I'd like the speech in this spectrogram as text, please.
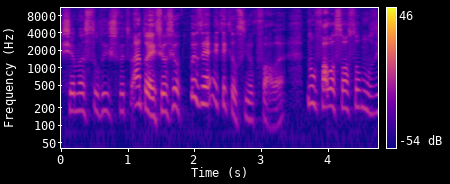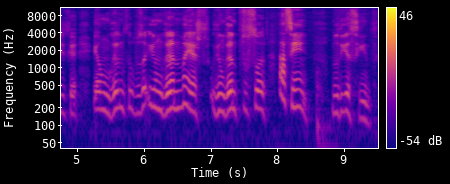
chama-se Luís Feito. Ah, então é esse o senhor? Pois é, é que aquele senhor que fala não fala só sobre música, é um grande compositor e um grande maestro e um grande professor. Ah, sim, no dia seguinte,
